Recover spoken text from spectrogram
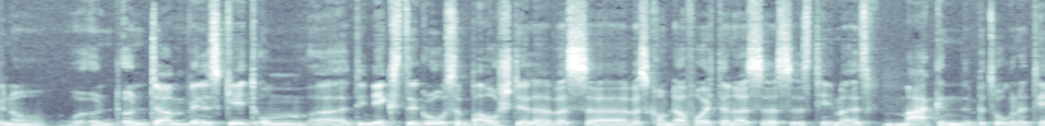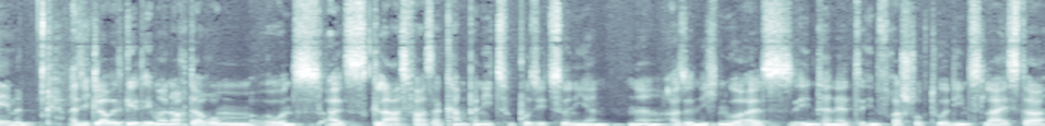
Genau. Und, und ähm, wenn es geht um äh, die nächste große Baustelle, was, äh, was kommt auf euch dann als, als, als Thema, als markenbezogene Themen? Also ich glaube, es geht immer noch darum, uns als Glasfaser-Company zu positionieren. Ne? Also nicht nur als Internet-Infrastrukturdienstleister.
